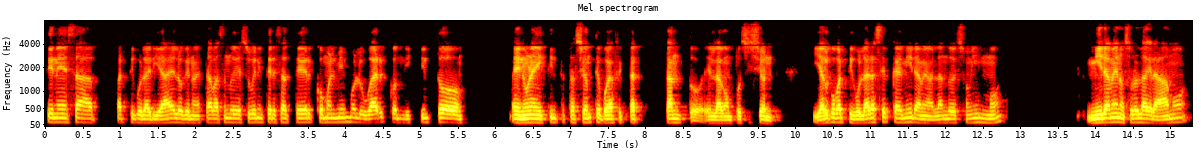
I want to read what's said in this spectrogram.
tiene esa particularidad de lo que nos está pasando y es súper interesante ver cómo el mismo lugar con distinto, en una distinta estación te puede afectar tanto en la composición. Y algo particular acerca de Mírame, hablando de eso mismo, Mírame nosotros la grabamos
